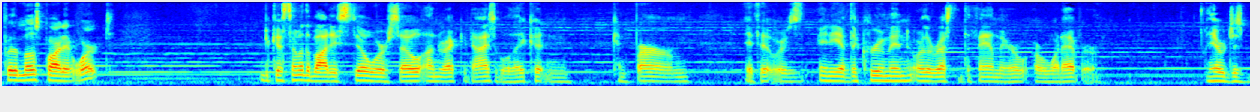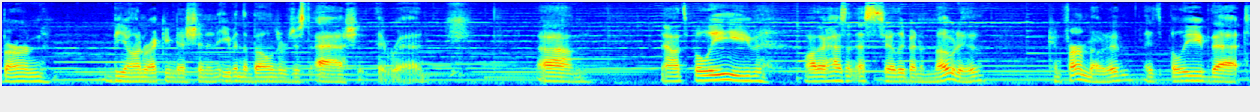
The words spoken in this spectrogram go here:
For the most part, it worked because some of the bodies still were so unrecognizable they couldn't confirm if it was any of the crewmen or the rest of the family or, or whatever. They were just burned beyond recognition, and even the bones were just ash, it read. Um, now, it's believed, while there hasn't necessarily been a motive, confirmed motive, it's believed that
